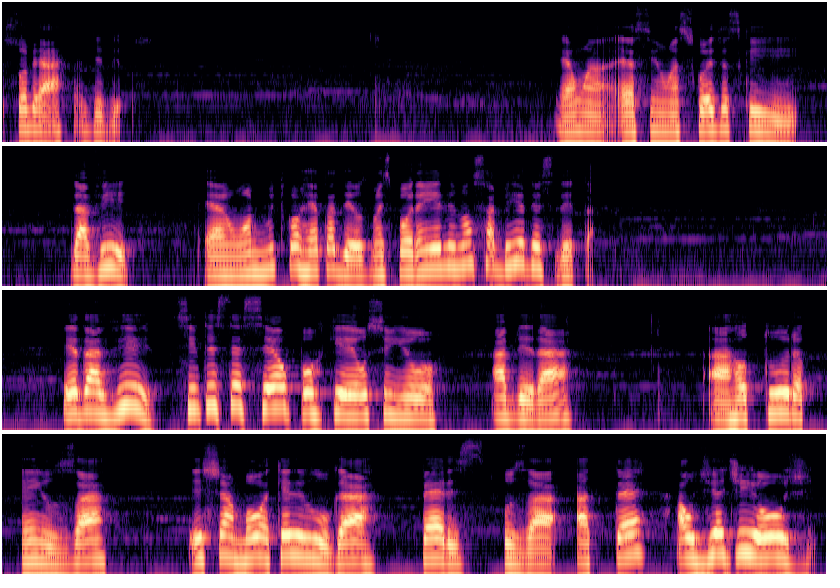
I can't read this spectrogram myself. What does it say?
sobre a arca de Deus. É, uma, é assim, umas coisas que Davi era um homem muito correto a Deus, mas porém ele não sabia desse detalhe. E Davi se entristeceu porque o Senhor abrirá a rotura em Uzá e chamou aquele lugar Pérez Uzá até ao dia de hoje.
